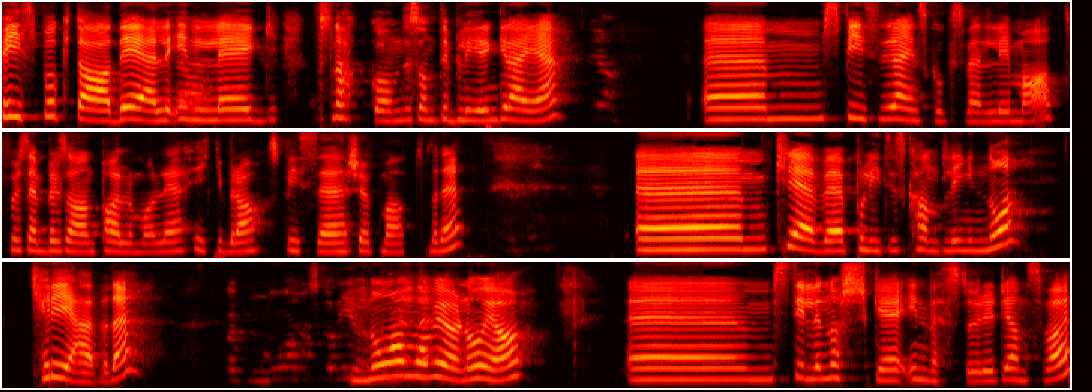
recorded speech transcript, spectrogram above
Facebook, da, dele innlegg, snakke om det sånn at det blir en greie. Um, spise regnskogsvennlig mat, f.eks. sånn palmeolje. Ikke bra. Spise, kjøpe mat med det. Um, kreve politisk handling nå. Kreve det. Nå vi Nå må det. vi gjøre noe, ja. Um, stille norske investorer til ansvar.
